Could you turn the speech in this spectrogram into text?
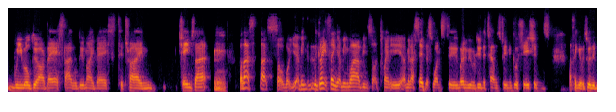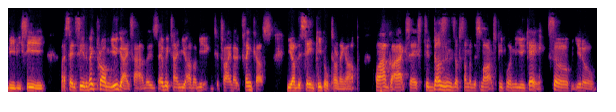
We will do our best. I will do my best to try and change that. but that's that's sort of what you. I mean, the great thing. I mean, why I've been sort of twenty. I mean, I said this once to when we were doing the terms trade negotiations. I think it was with the BBC. I said, see, the big problem you guys have is every time you have a meeting to try and outthink us, you have the same people turning up well, I've got access to dozens of some of the smartest people in the UK. So, you know,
